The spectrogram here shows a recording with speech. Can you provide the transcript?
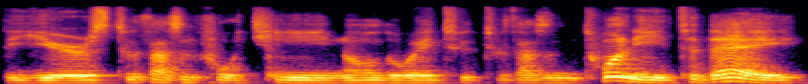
the years 2014 all the way to 2020, today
